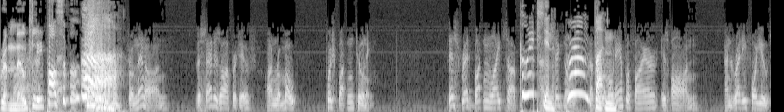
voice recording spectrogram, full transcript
remotely possible? Ah, From then on, the set is operative on remote push button tuning. This red button lights up. Correction, and signals brown that the remote button. amplifier is on and ready for use.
